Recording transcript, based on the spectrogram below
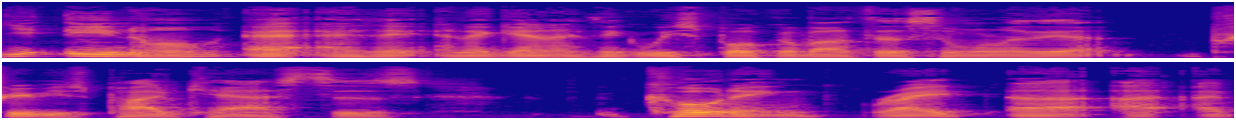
you know, I think, and again, I think we spoke about this in one of the previous podcasts is coding, right? Uh, I, I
